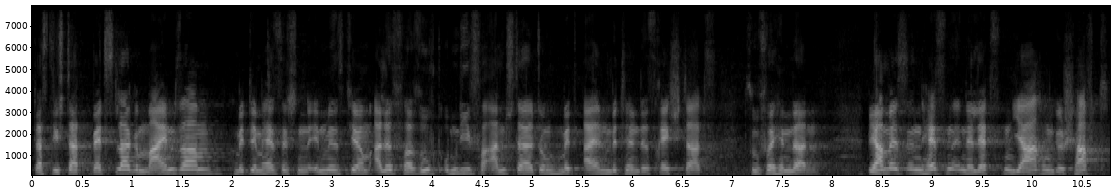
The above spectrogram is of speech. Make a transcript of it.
dass die Stadt Wetzlar gemeinsam mit dem hessischen Innenministerium alles versucht, um die Veranstaltung mit allen Mitteln des Rechtsstaats zu verhindern. Wir haben es in Hessen in den letzten Jahren geschafft,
